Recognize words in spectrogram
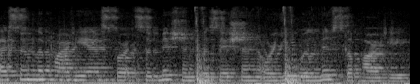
Assume the party escort submission position or you will miss the party.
